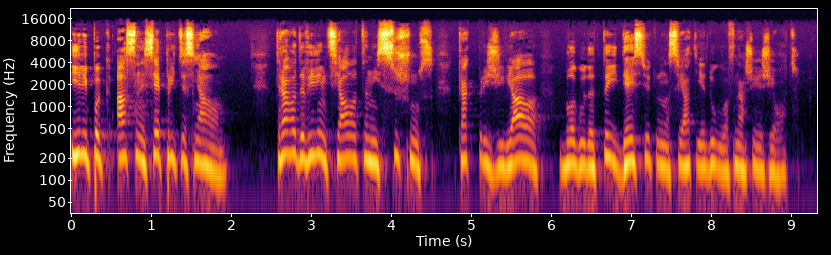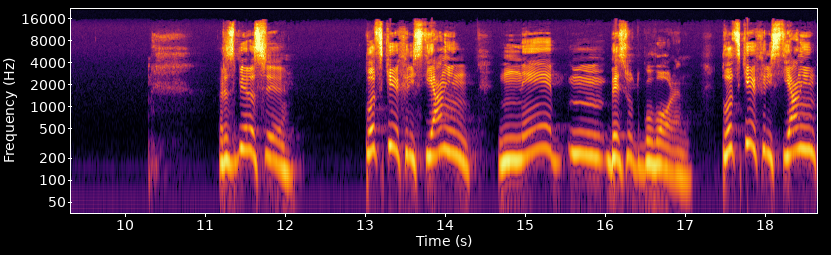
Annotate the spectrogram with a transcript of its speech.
или пък аз не се притеснявам. Трябва да видим цялата ни същност, как преживява благодата и действието на Святия Дух в нашия живот. Разбира се, плътският християнин не е безотговорен. Плътският християнин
